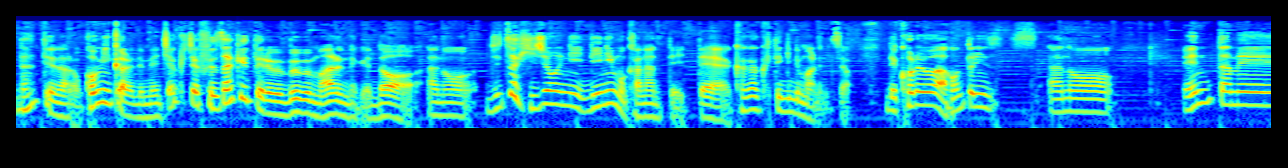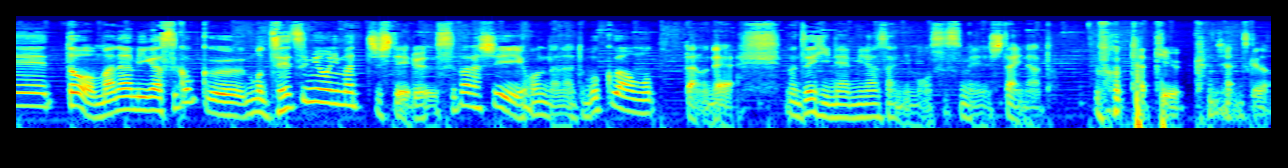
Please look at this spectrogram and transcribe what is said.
何て言うんだろうコミカルでめちゃくちゃふざけてる部分もあるんだけどあの実は非常に理にもかなっていて科学的でもあるんですよ。でこれは本当にあのエンタメと学びがすごくもう絶妙にマッチしている素晴らしい本だなと僕は思ったので、まあ、是非ね皆さんにもおすすめしたいなと思ったっていう感じなんですけど。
